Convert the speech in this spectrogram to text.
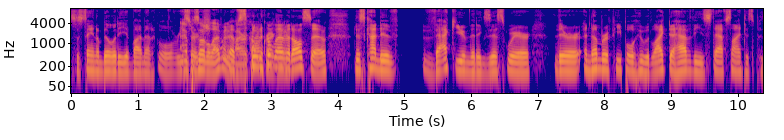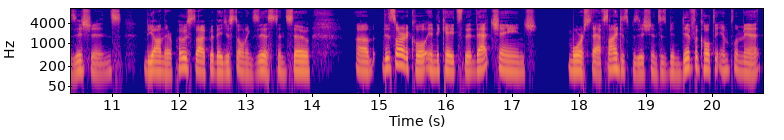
sustainability of biomedical research Episode 11, if I episode. 11 also this kind of vacuum that exists where there are a number of people who would like to have these staff scientist positions beyond their postdoc, but they just don't exist. And so um, this article indicates that that change, more staff scientist positions, has been difficult to implement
